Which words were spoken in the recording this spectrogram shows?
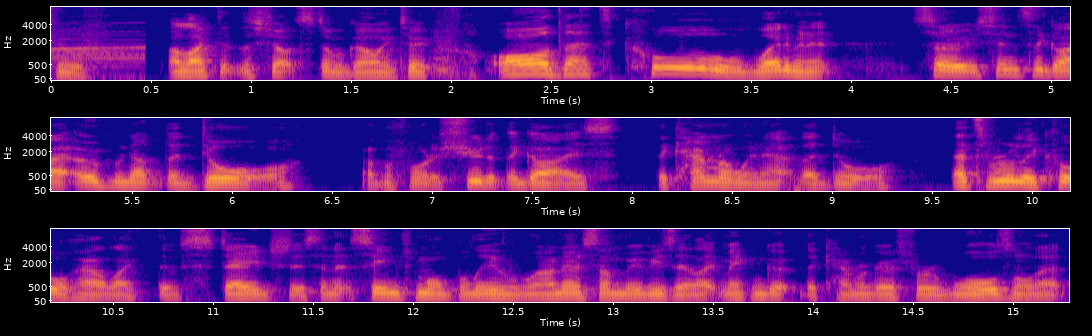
Phew. I like that the shot's still going too. Oh, that's cool. Wait a minute. So since the guy opened up the door right before to shoot at the guys, the camera went out the door. That's really cool how like they've staged this, and it seems more believable. I know some movies they like making the camera go through walls and all that,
